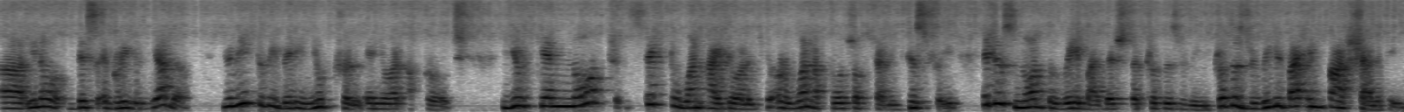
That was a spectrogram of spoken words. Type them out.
uh, you know disagree with the other. You need to be very neutral in your approach. You cannot stick to one ideology or one approach of studying history. It is not the way by which the truth is revealed. Truth is revealed by impartiality.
